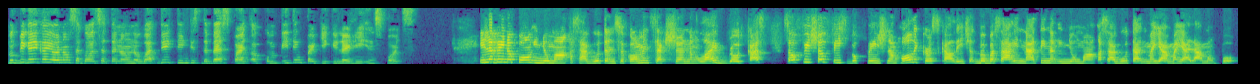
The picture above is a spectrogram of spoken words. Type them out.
Magbigay kayo ng sagot sa tanong na what do you think is the best part of competing particularly in sports? Ilagay na po ang inyong mga kasagutan sa comment section ng live broadcast sa official Facebook page ng Holy Cross College at babasahin natin ang inyong mga kasagutan maya-maya lamang po.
